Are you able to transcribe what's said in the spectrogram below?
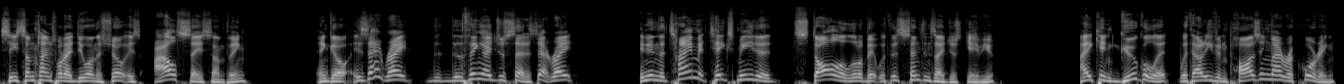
See, sometimes what I do on the show is I'll say something and go, Is that right? The, the thing I just said, is that right? And in the time it takes me to stall a little bit with this sentence I just gave you, I can Google it without even pausing my recording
